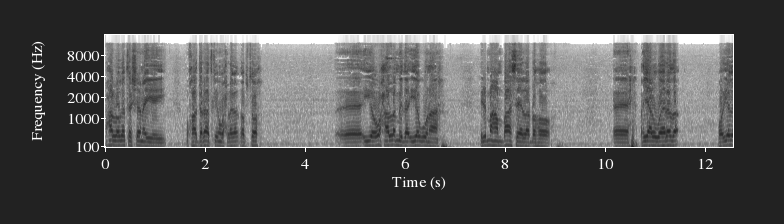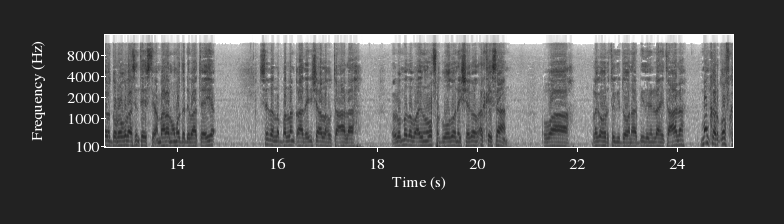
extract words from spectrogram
Waxaa looga tashanayay mukhaadaraadka in wax laga qabto iyo waxaa la mida iyaguna ilmahan baasee la dhaho ciyaal weerada oo iyagana daroogadaas intay isticmaalaan ummadda dhibaateeya sida la ballan qaaday insha allahu tacaalaa culummadaba ay noo fadwoodo inay sheegaan arkaysaan waa laga hortegi doonaa biidni illaahi tacaala. Munkar qofka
